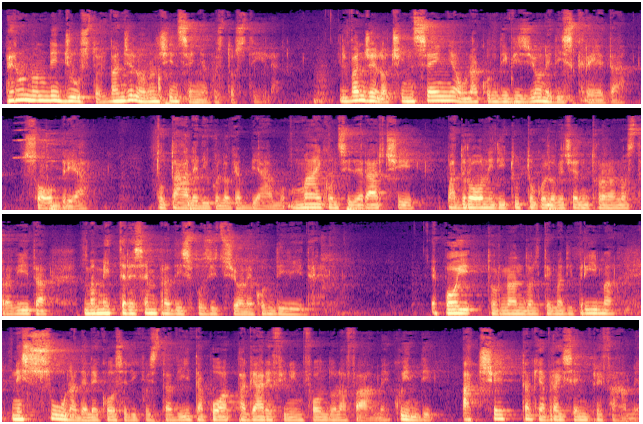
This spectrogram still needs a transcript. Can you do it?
Però non è giusto, il Vangelo non ci insegna questo stile. Il Vangelo ci insegna una condivisione discreta, sobria, totale di quello che abbiamo, mai considerarci padroni di tutto quello che c'è dentro la nostra vita, ma mettere sempre a disposizione, condividere. E poi, tornando al tema di prima, nessuna delle cose di questa vita può appagare fino in fondo la fame, quindi accetta che avrai sempre fame,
